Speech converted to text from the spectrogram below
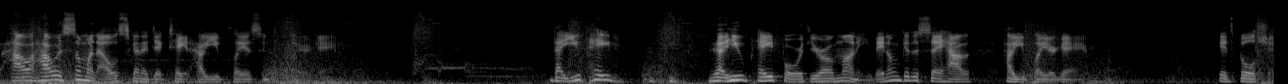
how how is someone else going to dictate how you play a single player game? That you paid that you paid for with your own money. They don't get to say how how you play your game. It's bullshit.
